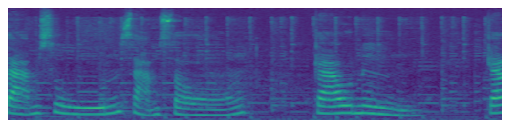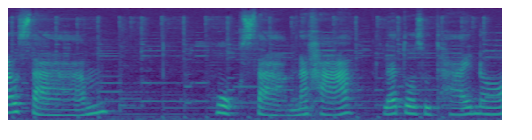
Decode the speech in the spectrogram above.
30 32 91 93 63 นะคะ และตัวสุดท้ายเนาะ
